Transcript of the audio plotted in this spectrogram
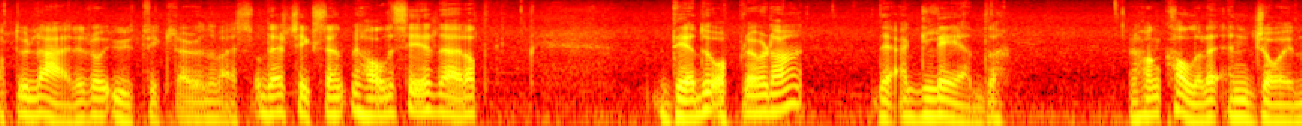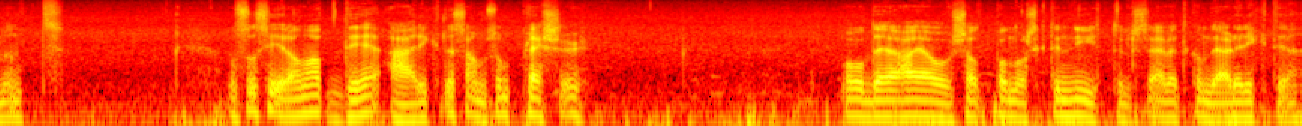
at, du lærer og utvikler deg underveis. Og det Csikszentmihalyi sier, det er at det du opplever da, det er glede. Han kaller det 'enjoyment'. Og så sier han at det er ikke det samme som pleasure. Og det har jeg oversatt på norsk til nytelse. Jeg vet ikke om det er det riktige.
